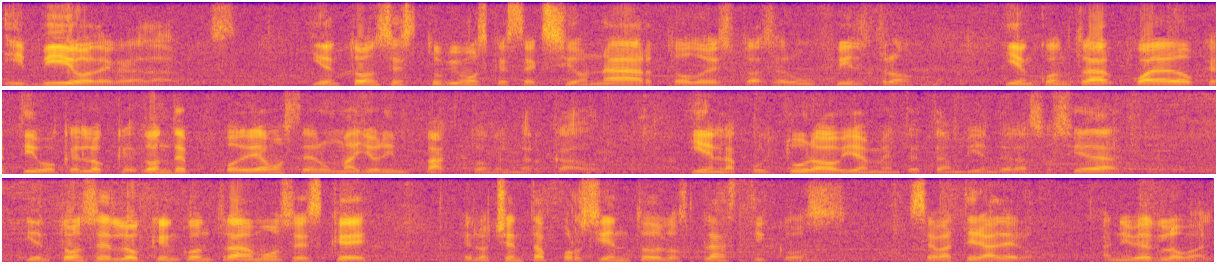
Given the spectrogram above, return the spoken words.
y biodegradables. Y entonces tuvimos que seccionar todo esto, hacer un filtro y encontrar cuál es el objetivo, qué es lo que, dónde podríamos tener un mayor impacto en el mercado y en la cultura obviamente también de la sociedad. Y entonces lo que encontramos es que el 80% de los plásticos se va a tiradero a nivel global.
